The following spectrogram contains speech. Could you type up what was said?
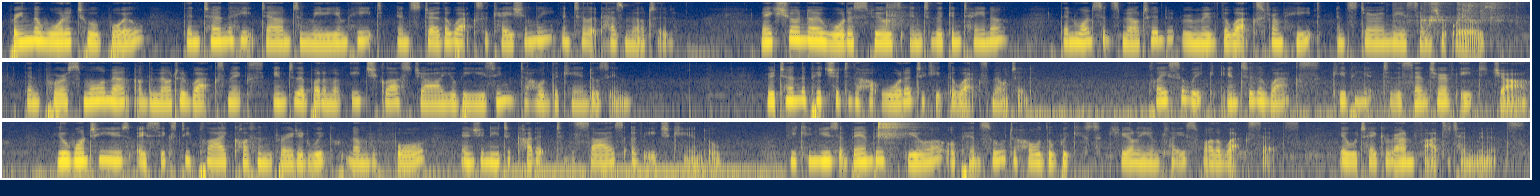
Bring the water to a boil, then turn the heat down to medium heat and stir the wax occasionally until it has melted. Make sure no water spills into the container, then once it's melted, remove the wax from heat and stir in the essential oils. Then pour a small amount of the melted wax mix into the bottom of each glass jar you'll be using to hold the candles in. Return the pitcher to the hot water to keep the wax melted. Place a wick into the wax, keeping it to the center of each jar. You'll want to use a 60 ply cotton braided wick number 4 and you need to cut it to the size of each candle. You can use a bamboo skewer or pencil to hold the wick securely in place while the wax sets. It will take around 5 to 10 minutes.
